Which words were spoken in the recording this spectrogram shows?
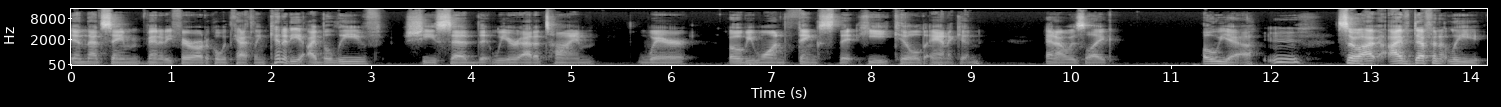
in that same Vanity Fair article with Kathleen Kennedy. I believe she said that we are at a time where Obi Wan thinks that he killed Anakin, and I was like, "Oh yeah." Mm. So I, I've definitely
